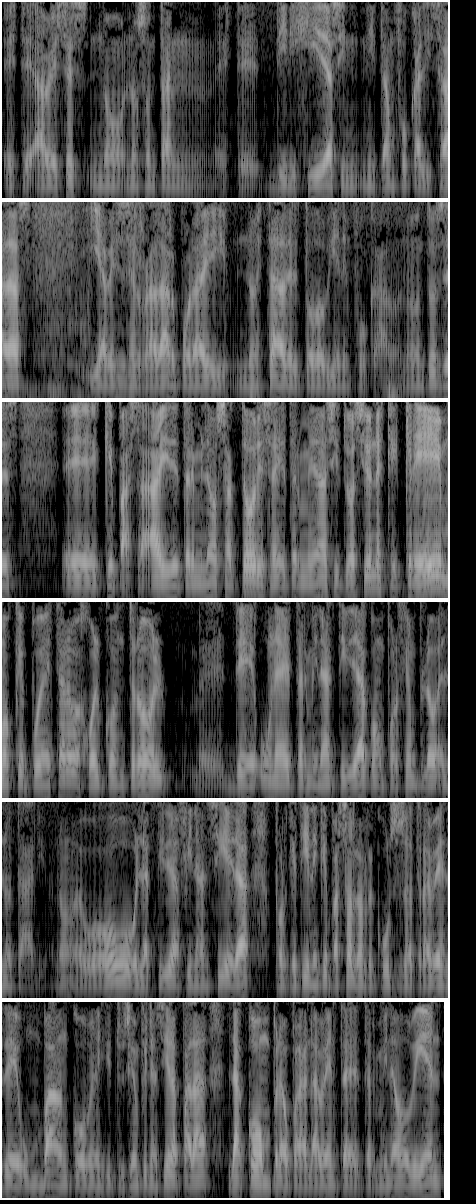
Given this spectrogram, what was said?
este, a veces no, no son tan este, dirigidas ni tan focalizadas y a veces el radar por ahí no está del todo bien enfocado. ¿no? Entonces, eh, ¿qué pasa? Hay determinados actores, hay determinadas situaciones que creemos que pueden estar bajo el control de una determinada actividad, como por ejemplo el notario, ¿no? o, la actividad financiera, porque tiene que pasar los recursos a través de un banco o una institución financiera para la compra o para la venta de determinado bien.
